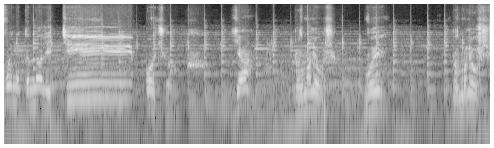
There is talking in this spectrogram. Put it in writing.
ви на каналі Тіпочок. Я розмальовщик. Ви розмальовщик.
